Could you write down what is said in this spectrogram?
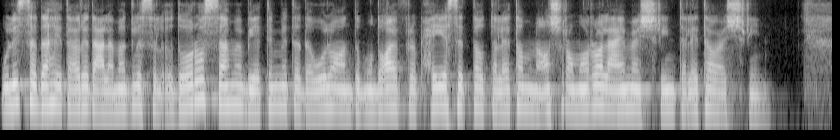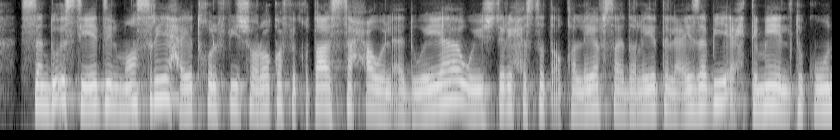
ولسه ده هيتعرض على مجلس الإدارة. السهم بيتم تداوله عند مضاعف ربحية 6.3 من عشرة مرة لعام 2023 الصندوق السيادي المصري هيدخل فيه شراكة في قطاع الصحة والأدوية ويشتري حصة أقلية في صيدلية العزبي احتمال تكون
